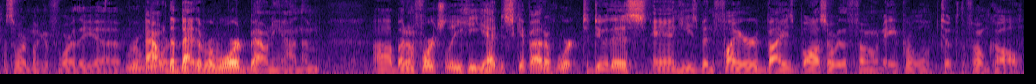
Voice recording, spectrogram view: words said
what's the word I'm looking for? The, uh, Reward. bou- the, the reward bounty on them. Uh, but unfortunately, he had to skip out of work to do this, and he's been fired by his boss over the phone. April took the phone call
